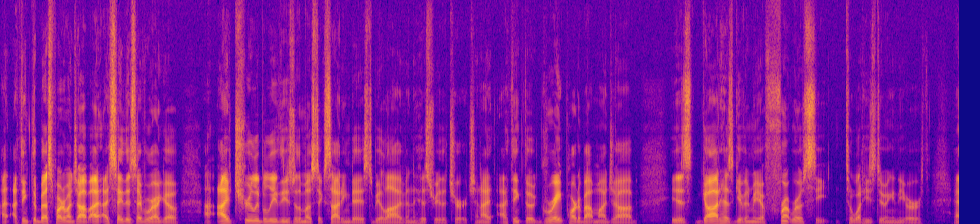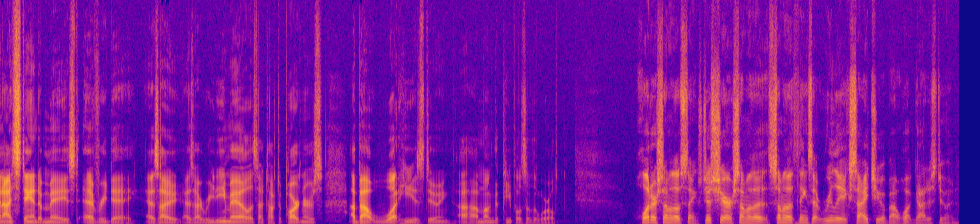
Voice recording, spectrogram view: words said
I, I think the best part of my job, I, I say this everywhere I go, I, I truly believe these are the most exciting days to be alive in the history of the church. And I, I think the great part about my job is God has given me a front row seat to what he's doing in the earth. And I stand amazed every day as I as I read email, as I talk to partners about what he is doing uh, among the peoples of the world. What are some of those things? Just share some of the some of the things that really excite you about what God is doing.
